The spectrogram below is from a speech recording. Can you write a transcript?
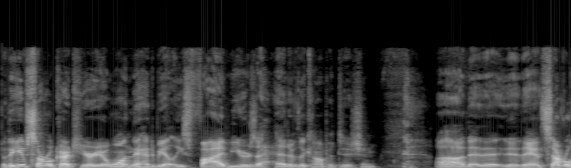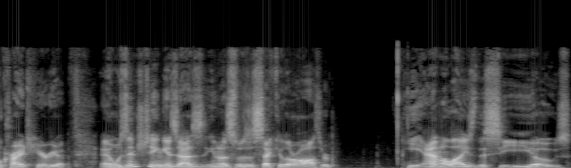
but they gave several criteria. One, they had to be at least five years ahead of the competition. Uh, they, they, they had several criteria. And what's interesting is, as you know, this was a secular author, he analyzed the CEOs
